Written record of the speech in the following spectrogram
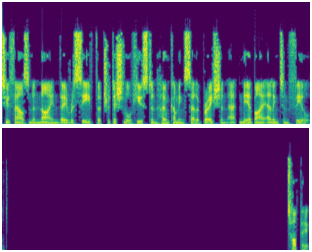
2009 they received the traditional Houston homecoming celebration at nearby Ellington Field. Topic:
